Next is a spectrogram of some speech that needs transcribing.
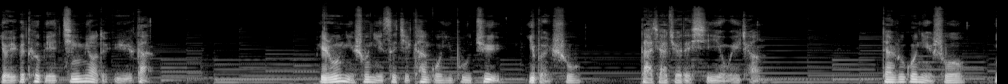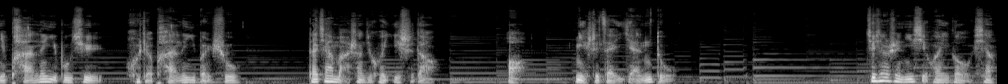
有一个特别精妙的语感。比如你说你自己看过一部剧、一本书，大家觉得习以为常；但如果你说你盘了一部剧或者盘了一本书，大家马上就会意识到，哦，你是在研读。就像是你喜欢一个偶像。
